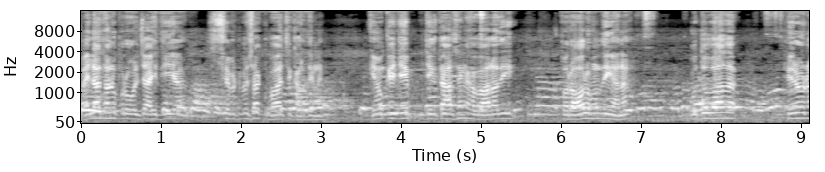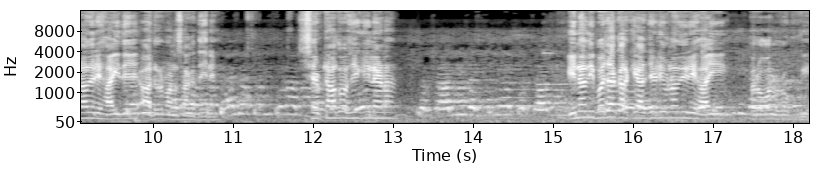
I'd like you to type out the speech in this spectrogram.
ਪਹਿਲਾਂ ਸਾਨੂੰ ਪਰੋਲ ਚਾਹੀਦੀ ਆ ਸ਼ਿਫਟ ਬਸ਼ੱਕ ਬਾਅਦ ਚ ਕਰ ਦੇਣ। ਕਿਉਂਕਿ ਜੇ ਜਗਤਾਰ ਸਿੰਘ ਹਵਾਰਾ ਦੀ ਪਰੋਲ ਹੁੰਦੀ ਆ ਨਾ ਉਦੋਂ ਬਾਅਦ ਫਿਰ ਉਹਨਾਂ ਦੇ ਰਿਹਾਈ ਦੇ ਆਰਡਰ ਬਣ ਸਕਦੇ ਨੇ। ਸ਼ਿਫਟਾਂ ਤੋਂ ਅਸੀਂ ਕੀ ਲੈਣਾ? ਇਹਨਾਂ ਦੀ ਵਜ੍ਹਾ ਕਰਕੇ ਅੱਜ ਜਿਹੜੀ ਉਹਨਾਂ ਦੀ ਰਿਹਾਈ ਪਰੋਲ ਰੁਕ ਗਈ।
